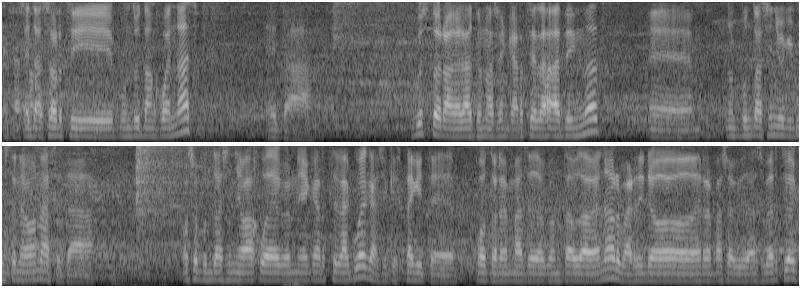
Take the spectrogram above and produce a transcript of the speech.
Eta sortzi puntutan joen naz eta gustora geratu nazen kartzela bat egin dut. E, non puntuazioak ikusten egon naz eta oso puntuazioa juedeko nire kartzelakuek, hasi ez dakit eh, potoren bat edo kontau da benor, barriro errepaso bidaz bertzuek,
